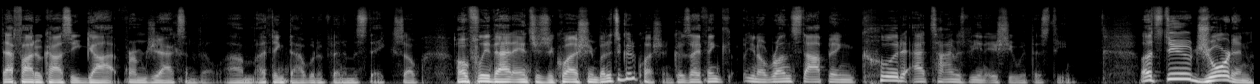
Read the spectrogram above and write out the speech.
that Fatukasi got from Jacksonville. Um, I think that would have been a mistake. So hopefully that answers your question. But it's a good question because I think, you know, run stopping could at times be an issue with this team. Let's do Jordan.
